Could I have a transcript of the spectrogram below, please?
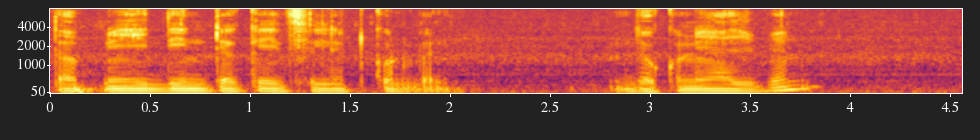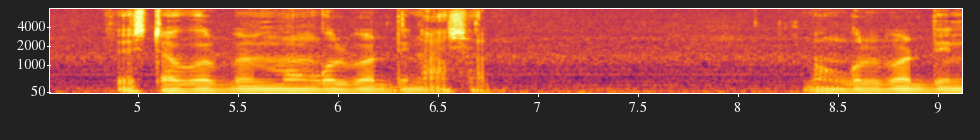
তো আপনি এই দিনটাকেই সিলেক্ট করবেন। যখনই আসবেন, চেষ্টা করবেন মঙ্গলবার দিন আসার। মঙ্গলবার দিন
